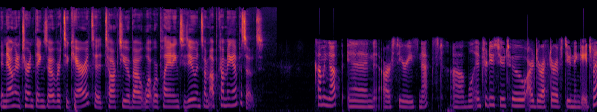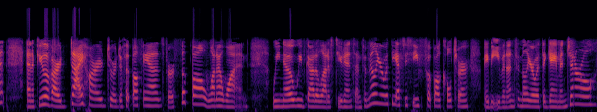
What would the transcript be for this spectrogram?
And now I'm going to turn things over to Kara to talk to you about what we're planning to do in some upcoming episodes. Coming up in our series next, um, we'll introduce you to our Director of Student Engagement and a few of our die-hard Georgia football fans for Football 101. We know we've got a lot of students unfamiliar with the SEC football culture, maybe even unfamiliar with the game in general,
